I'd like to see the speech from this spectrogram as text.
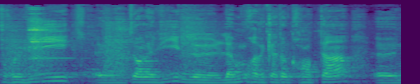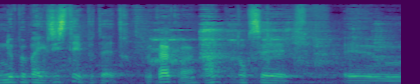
pour lui, euh, dans la vie, l'amour avec un grand A euh, ne peut pas exister, peut-être. Peut-être, hein Hein Donc c'est, euh,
